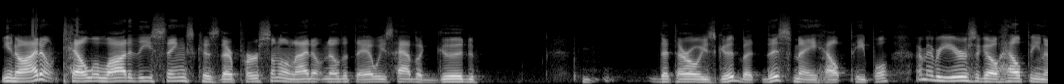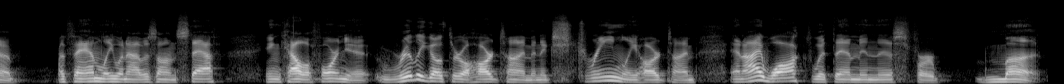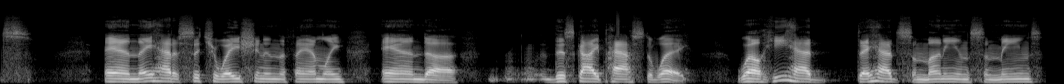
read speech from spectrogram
You know, I don't tell a lot of these things because they're personal, and I don't know that they always have a good, that they're always good, but this may help people. I remember years ago helping a, a family when I was on staff in California really go through a hard time, an extremely hard time. And I walked with them in this for months. And they had a situation in the family, and uh, this guy passed away. Well, he had, they had some money and some means.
